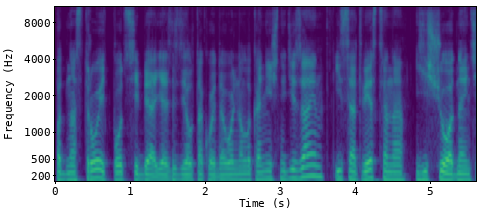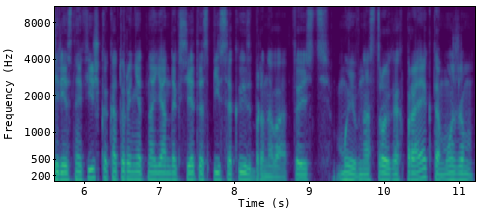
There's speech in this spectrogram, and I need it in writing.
поднастроить под себя. Я сделал такой довольно лаконичный дизайн. И, соответственно, еще одна интересная фишка, которой нет на Яндексе, это список избранного. То есть мы в настройках проекта можем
